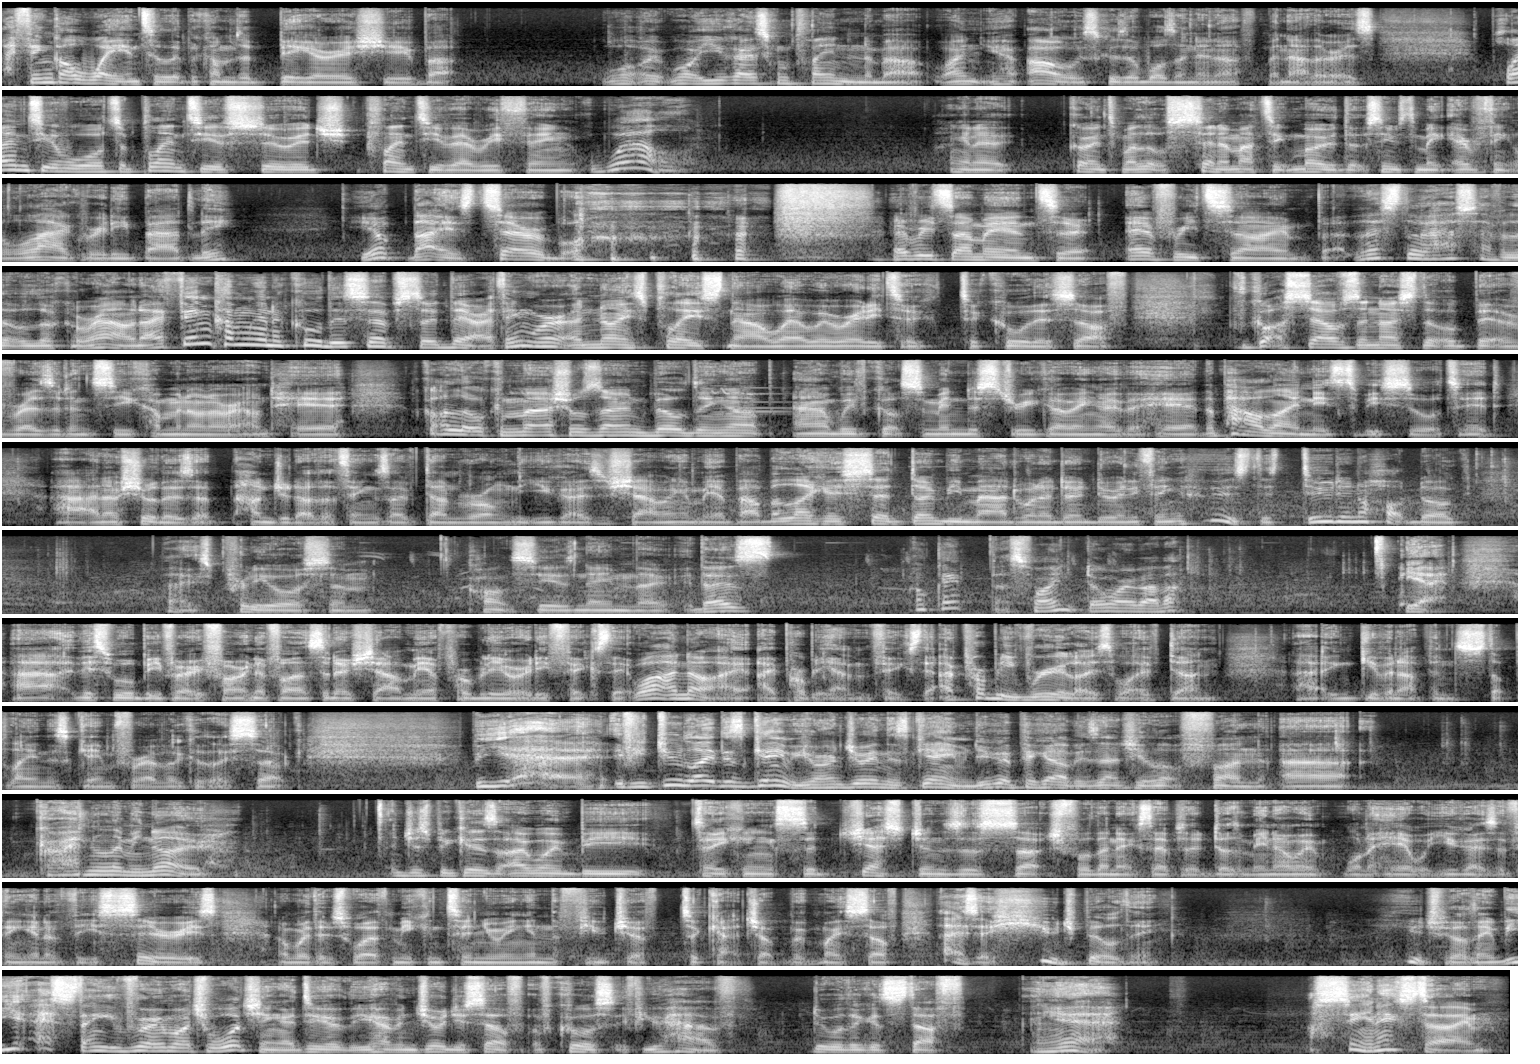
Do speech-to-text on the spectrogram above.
I think I'll wait until it becomes a bigger issue, but what, what are you guys complaining about? Why don't you oh, it's because there wasn't enough, but now there is. Plenty of water, plenty of sewage, plenty of everything. Well, I'm going to go into my little cinematic mode that seems to make everything lag really badly. Yep, that is terrible. every time I enter, every time. But let's, let's have a little look around. I think I'm going to call this episode there. I think we're at a nice place now where we're ready to, to call this off. We've got ourselves a nice little bit of residency coming on around here. We've got a little commercial zone building up, and we've got some industry going over here. The power line needs to be sorted, uh, and I'm sure there's a hundred other things I've done wrong that you guys are shouting at me about. But like I said, don't be mad when I don't do anything. Who is this dude in a hot dog? That is pretty awesome. Can't see his name though. There's... Okay, that's fine. Don't worry about that yeah, uh, this will be very far in advance, so don't shout me. I've probably already fixed it. Well, I know I, I probably haven't fixed it. I probably realised what I've done uh, and given up and stopped playing this game forever because I suck. But yeah, if you do like this game, if you are enjoying this game, do go pick it up. It's actually a lot of fun. Uh, go ahead and let me know. Just because I won't be taking suggestions as such for the next episode doesn't mean I won't want to hear what you guys are thinking of these series and whether it's worth me continuing in the future to catch up with myself. That is a huge building huge building. But yes, thank you very much for watching. I do hope that you have enjoyed yourself. Of course, if you have, do all the good stuff. Yeah, I'll see you next time.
